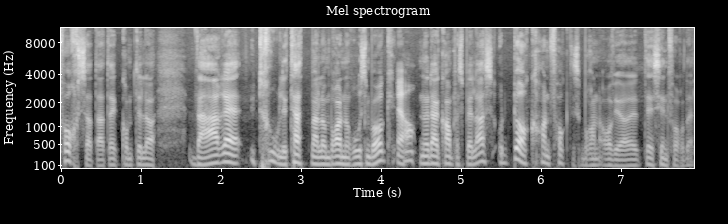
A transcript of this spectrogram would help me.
fortsatt at det kommer til å være utrolig tett mellom Brann og Rosenborg Ja. når den kampen spilles. Og da kan faktisk Brann avgjøre til sin fordel.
